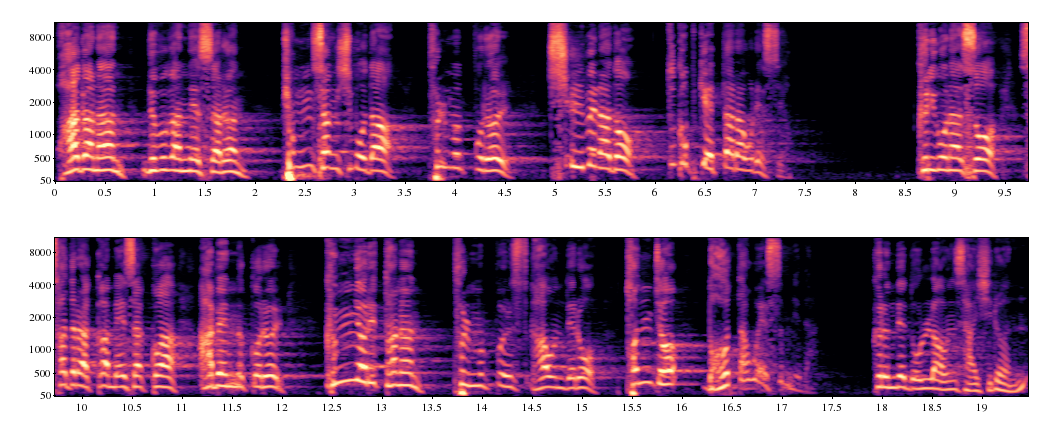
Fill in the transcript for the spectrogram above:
화가 난 느부갓네살은 평상시보다 풀무불을 7배나 더 뜨겁게 했다라고 그랬어요. 그리고 나서 사드락과 메삭과 아벤느거를 극렬히 타는 풀무불 가운데로 던져 넣었다고 했습니다. 그런데 놀라운 사실은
